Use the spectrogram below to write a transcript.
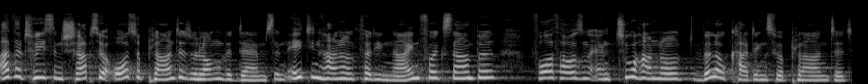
Other trees and shrubs were also planted along the dams. In 1839, for example, 4,200 willow cuttings were planted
